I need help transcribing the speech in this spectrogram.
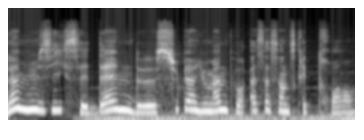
la musique, c'est Dame de Superhuman pour Assassin's Creed 3.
